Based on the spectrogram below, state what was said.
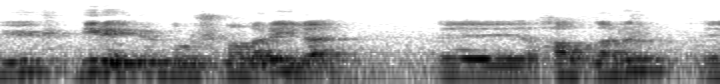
büyük 1 Eylül buluşmalarıyla e, halkların e,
